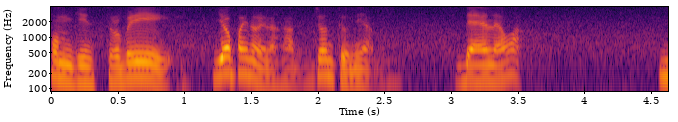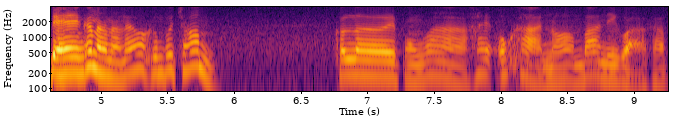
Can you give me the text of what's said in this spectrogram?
ผมกินสตรอเบอรี่เยอะไปหน่อยนะครับ จนถึงเนี่ยแดงแล้วอะแดงขนาดนั้นแล้วคุณผู้ชม ก็เลยผมว่าให้โอกาสน้องบ้านดีกว่าครับ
